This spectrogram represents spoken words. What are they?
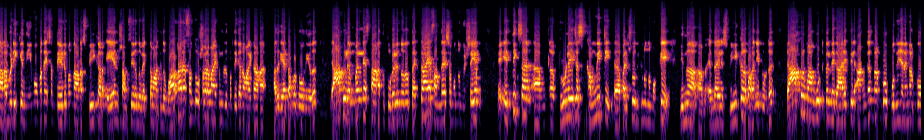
നടപടിക്ക് നിയമോപദേശം തേടുമെന്നാണ് സ്പീക്കർ എ എൻ ഷംസീർ എന്ന് വ്യക്തമാക്കിയത്. വളരെ സന്തോഷകരമായിട്ടുള്ള ഒരു പ്രതികരണമായിട്ടാണ് അത് കേട്ടപ്പോൾ തോന്നിയത്. രാഹുൽ എം എൽ എ സ്ഥാനത്ത് തുടരുന്നത് തെറ്റായ സന്ദേശമൊന്നും വിഷയം എത്തിക്സ് ആൻഡ് പ്രിവിലേജസ് കമ്മിറ്റി പരിശോധിക്കുമെന്നും ഒക്കെ ഇന്ന് എന്തായാലും സ്പീക്കർ പറഞ്ഞിട്ടുണ്ട്. രാഹുൽ മാങ്കൂട്ടത്തിന്റെ കാര്യത്തിൽ അംഗങ്ങൾക്കോ പൊതുജനങ്ങൾക്കോ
